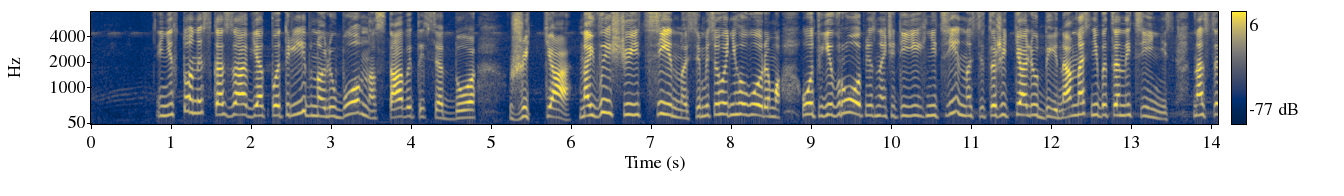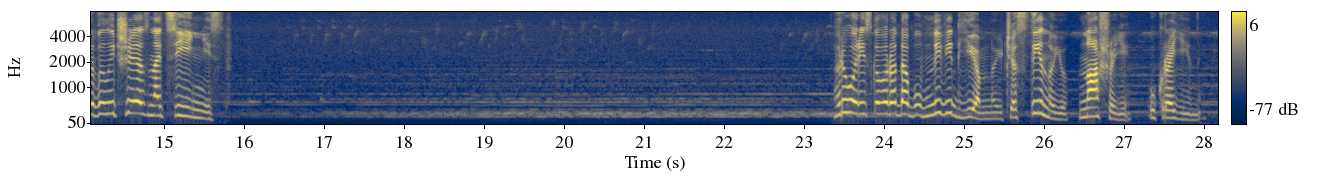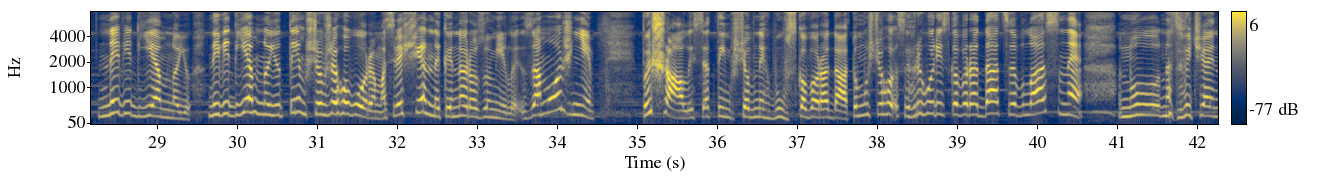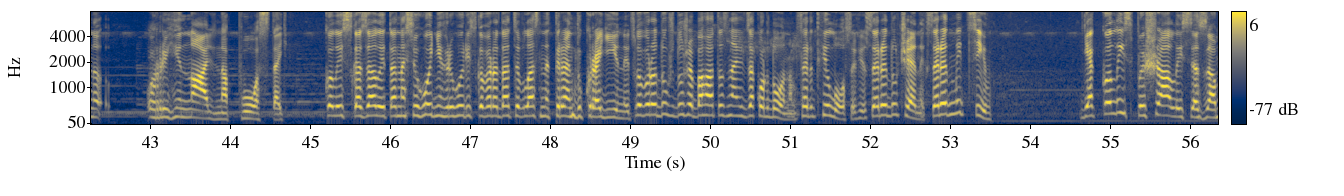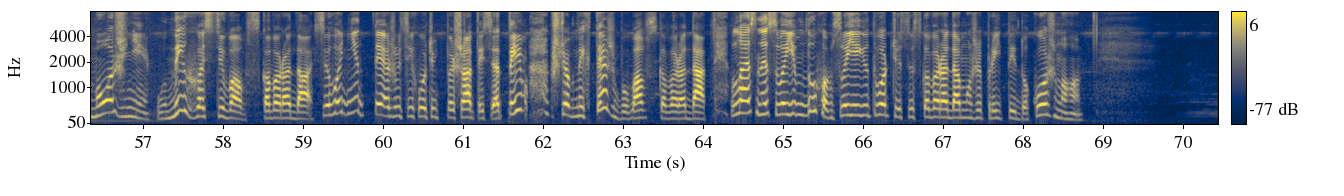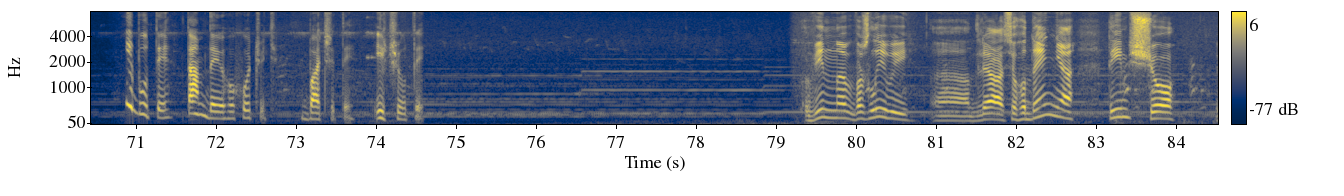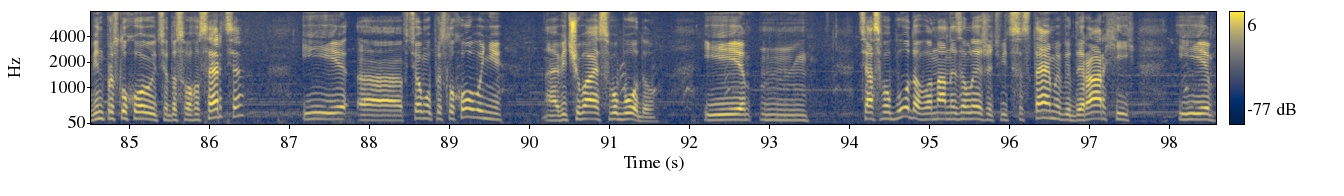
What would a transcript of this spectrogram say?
І ніхто не сказав, як потрібно любовно ставитися до життя, найвищої цінності. Ми сьогодні говоримо, от в Європі, значить, і їхні цінності це життя людини. А в нас ніби це не цінність. В нас це величезна цінність. Григорій Сковорода був невід'ємною частиною нашої України. Невід'ємною, невід'ємною тим, що вже говоримо, священники не розуміли. Заможні пишалися тим, що в них був сковорода, тому що го- Григорій Сковорода це власне ну надзвичайно оригінальна постать. Колись сказали, та на сьогодні Григорій Сковорода це власне тренд України. Сковороду ж дуже багато знають за кордоном, серед філософів, серед учених, серед митців. Як колись пишалися заможні, у них гостював Сковорода. Сьогодні теж усі хочуть пишатися тим, що в них теж бував Сковорода. Власне, своїм духом, своєю творчістю Сковорода може прийти до кожного і бути там, де його хочуть бачити і чути. Він важливий е, для сьогодення тим, що він прислуховується до свого серця і е, в цьому прислуховуванні е, відчуває свободу. І м, ця свобода вона не залежить від системи, від ієрархій. І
